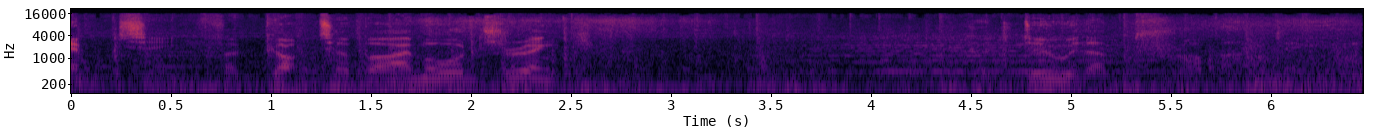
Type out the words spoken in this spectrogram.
Empty. Forgot to buy more drink. Could do with a proper meal.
